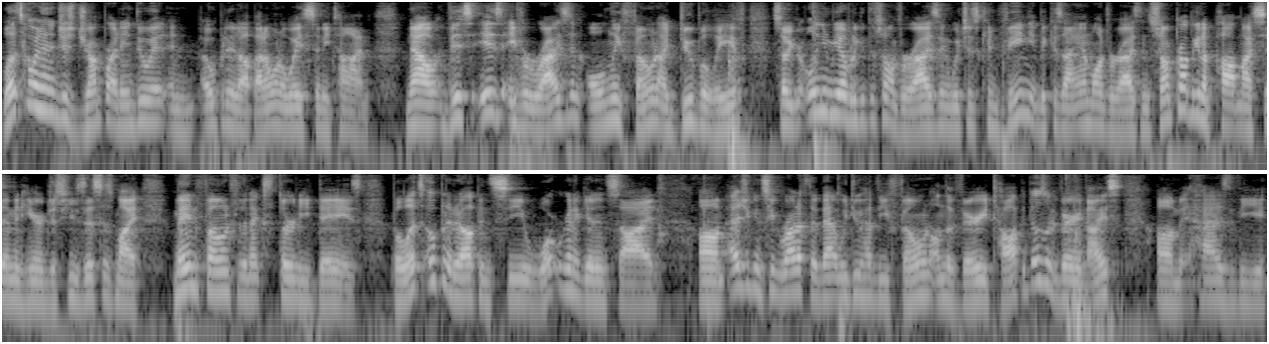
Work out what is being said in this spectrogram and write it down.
Let's go ahead and just jump right into it and open it up. I don't want to waste any time. Now, this is a Verizon only phone, I do believe, so you're only going to be able to get this on Verizon, which is convenient because I am on Verizon, so I'm probably going to pop my SIM in here and just use this as my main phone for the next 30 days. But let's open it up and see what we're going to get inside. Um, as you can see right off the bat, we do have the phone on the very top. It does look very nice. Um, it has the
